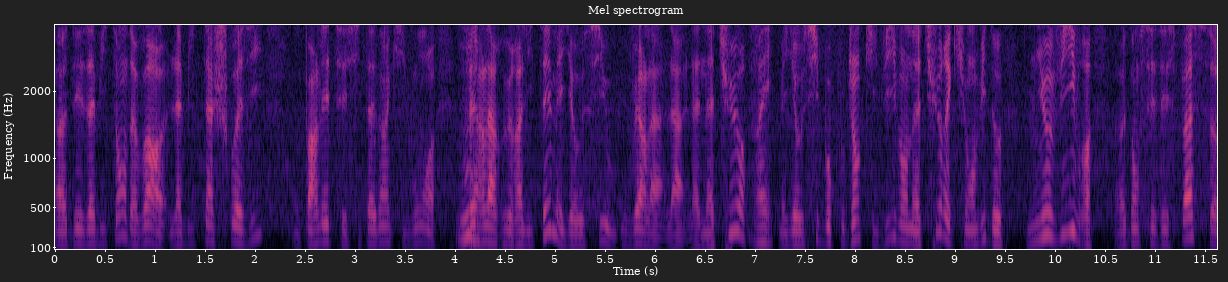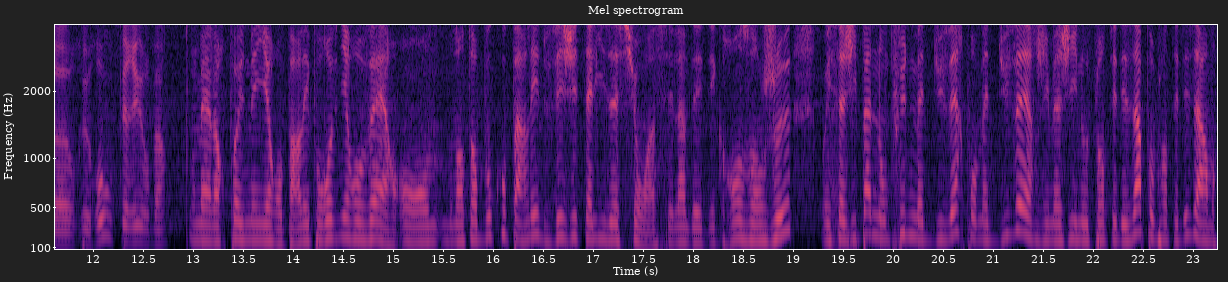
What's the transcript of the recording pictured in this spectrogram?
euh, des habitants d'avoir l'habitat choisi. On parlait de ces citadins qui vont euh, mmh. vers la ruralité, mais il y a aussi vers la, nature, mais il y a aussi beaucoup de gens qui vivent en nature et qui ont envie de mieux vivre dans ces espaces ruraux ou périurbains. Mais alors, Paul Meyer, on parlait, pour revenir au vert, on, entend beaucoup parler de végétalisation, hein, c'est l'un des, grands enjeux. il ne s'agit pas non plus de mettre du vert pour mettre du vert j'imagine, ou de planter des arbres pour planter des arbres.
